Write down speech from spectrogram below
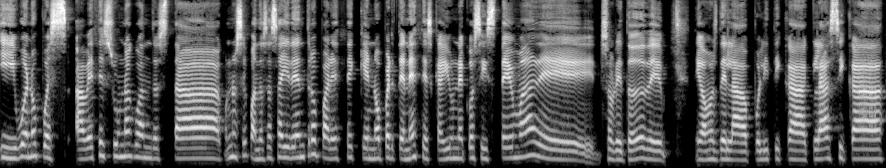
y bueno, pues a veces una cuando está, no sé, cuando estás ahí dentro parece que no perteneces, que hay un ecosistema de, sobre todo de, digamos, de la política clásica,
